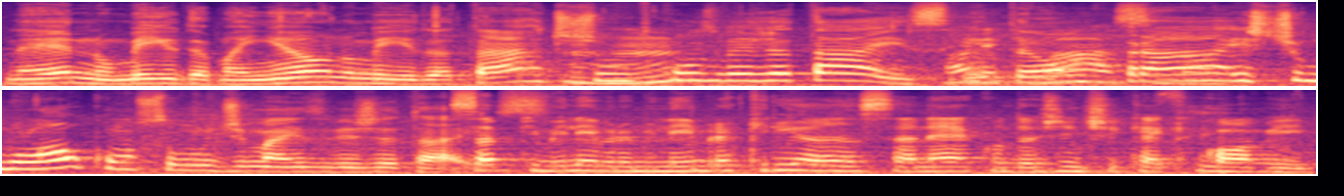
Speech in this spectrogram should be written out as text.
né, no meio da manhã, no meio da tarde, junto com os vegetais. Uhum. Olha então, para estimular o consumo de mais vegetais. Sabe o que me lembra? Me lembra criança, né? Quando a gente quer que come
